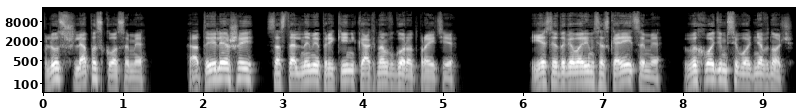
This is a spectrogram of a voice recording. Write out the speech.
плюс шляпы с косами. А ты, Леший, с остальными прикинь, как нам в город пройти. Если договоримся с корейцами, выходим сегодня в ночь.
